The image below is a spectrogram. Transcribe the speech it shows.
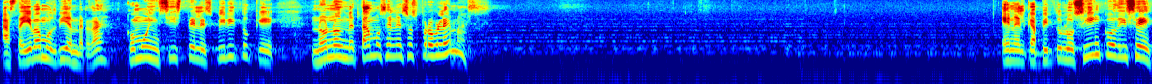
Hasta ahí vamos bien, ¿verdad? ¿Cómo insiste el Espíritu que no nos metamos en esos problemas? En el capítulo 5 dice,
